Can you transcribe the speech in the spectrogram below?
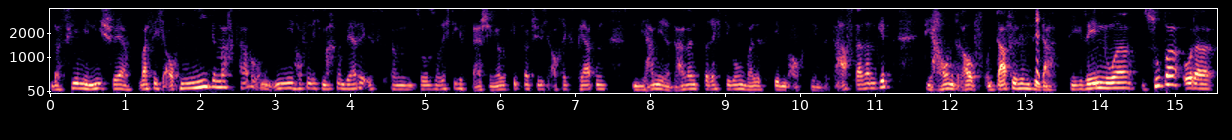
Das fiel mir nie schwer. Was ich auch nie gemacht habe und nie hoffentlich machen werde, ist ähm, so, so richtiges Bashing. Also es gibt natürlich auch Experten, die haben ihre Daseinsberechtigung, weil es eben auch den Bedarf daran gibt. Die hauen drauf und dafür sind sie da. Die sehen nur super oder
